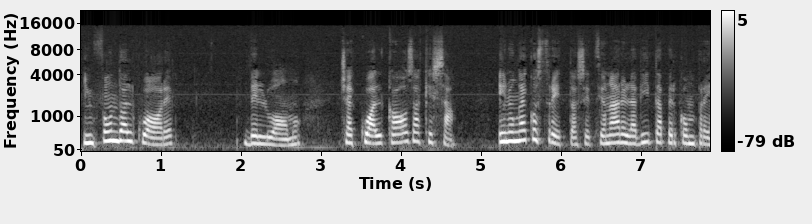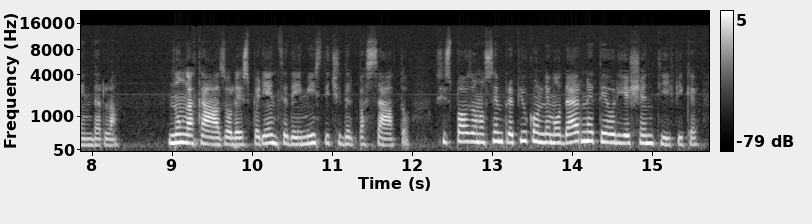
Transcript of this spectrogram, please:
In fondo al cuore dell'uomo c'è qualcosa che sa e non è costretto a sezionare la vita per comprenderla. Non a caso le esperienze dei mistici del passato si sposano sempre più con le moderne teorie scientifiche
